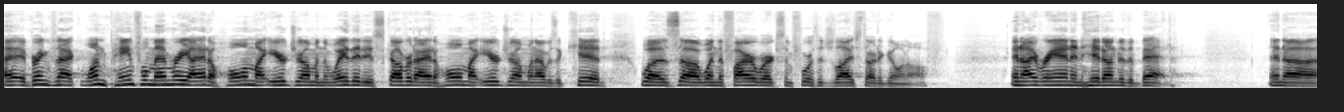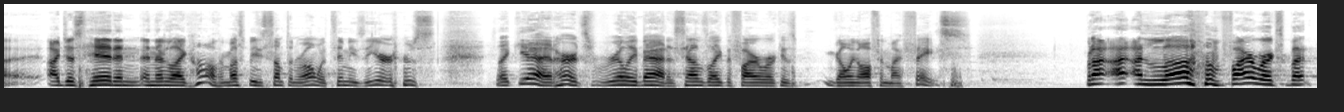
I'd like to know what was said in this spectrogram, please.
Uh, it brings back one painful memory. I had a hole in my eardrum, and the way they discovered I had a hole in my eardrum when I was a kid was uh, when the fireworks and Fourth of July started going off. And I ran and hid under the bed. And uh, I just hid, and, and they're like, oh, there must be something wrong with Timmy's ears. like, yeah, it hurts really bad. It sounds like the firework is going off in my face. But I, I, I love fireworks, but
